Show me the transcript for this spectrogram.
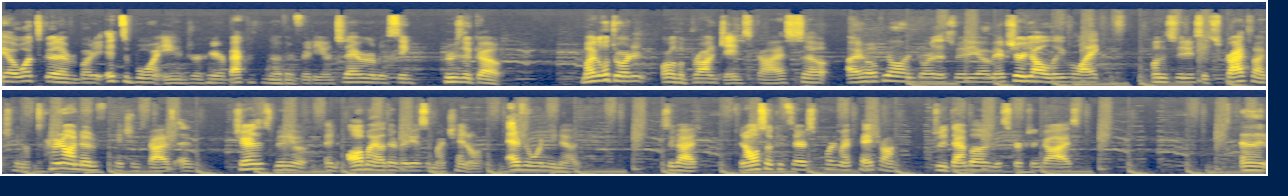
yo, what's good, everybody? It's YoBoy Andrew here, back with another video, and today we're gonna be seeing who's the GOAT, Michael Jordan or LeBron James, guys. So I hope y'all enjoy this video. Make sure y'all leave a like on this video, subscribe to my channel, turn on notifications, guys, and share this video and all my other videos in my channel with everyone you know. So, guys, and also consider supporting my Patreon, which be down below in the description, guys. And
